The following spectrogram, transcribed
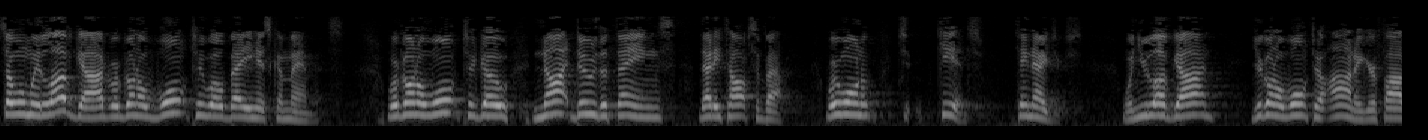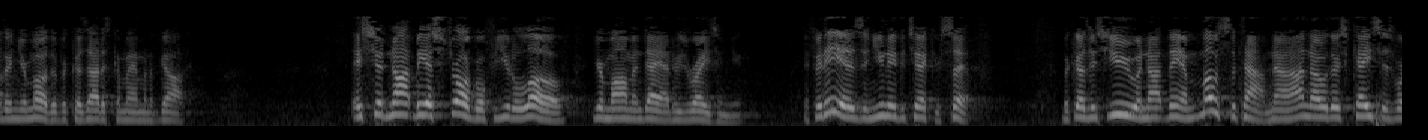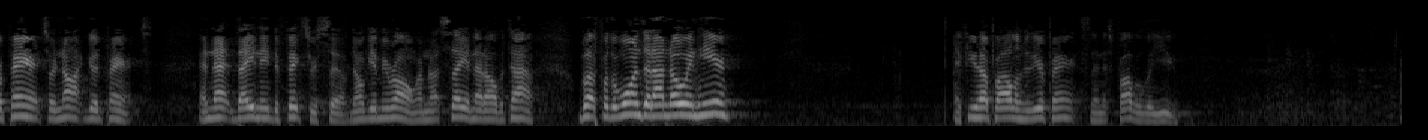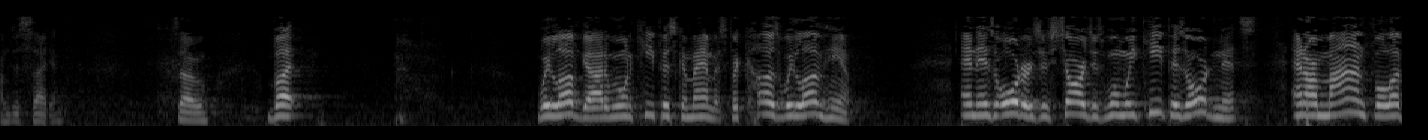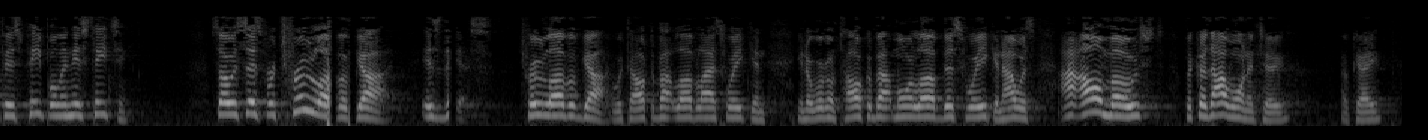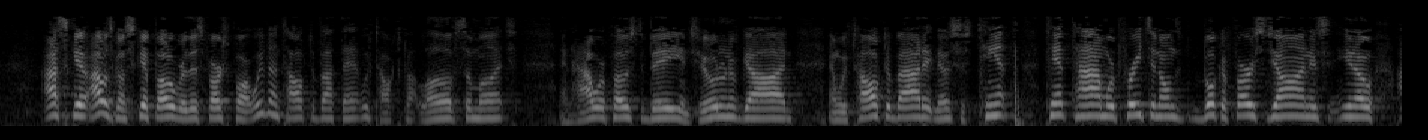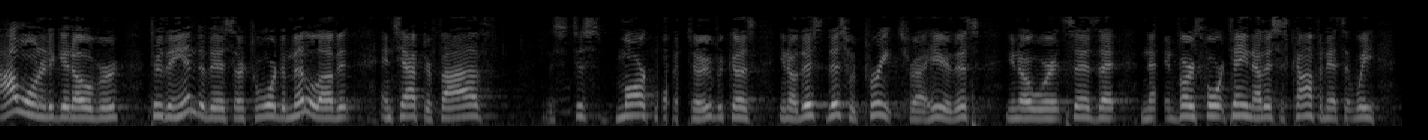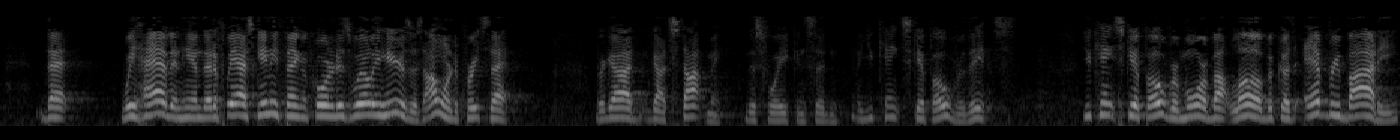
So when we love God, we're going to want to obey His commandments. We're going to want to go not do the things that He talks about. We want to, kids, teenagers, when you love God, you're going to want to honor your father and your mother because that is commandment of God. It should not be a struggle for you to love your mom and dad who's raising you. If it is, then you need to check yourself. Because it's you and not them most of the time. Now, I know there's cases where parents are not good parents. And that they need to fix themselves. Don't get me wrong. I'm not saying that all the time. But for the ones that I know in here, if you have problems with your parents, then it's probably you. I'm just saying. So, but we love God and we want to keep His commandments because we love Him. And His orders, His charges, when we keep His ordinance and are mindful of His people and His teaching. So it says, for true love of God is this. True love of God. We talked about love last week and, you know, we're going to talk about more love this week. And I was, I almost, because I wanted to, okay, I skip, I was going to skip over this first part. We've done talked about that. We've talked about love so much and how we're supposed to be and children of God. And we've talked about it. You know, this is tenth tenth time we're preaching on the book of First John. Is you know, I wanted to get over to the end of this or toward the middle of it in chapter five. It's just Mark wanted to because you know this this would preach right here. This you know where it says that in verse 14. Now this is confidence that we that we have in Him that if we ask anything according to His will, He hears us. I wanted to preach that. But God, God stopped me this week and said, You can't skip over this. You can't skip over more about love because everybody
